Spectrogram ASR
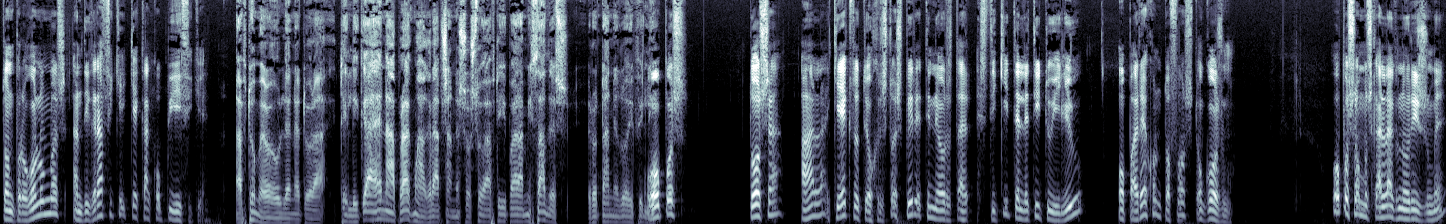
των προγόνων μας αντιγράφηκε και κακοποιήθηκε. Αυτό με λένε τώρα. Τελικά ένα πράγμα γράψανε σωστό αυτοί οι παραμυθάδες ρωτάνε εδώ οι φίλοι. Όπως τόσα άλλα και έκτοτε ο Χριστός πήρε την εορταστική τελετή του ηλίου ο παρέχον το φως στον κόσμο. Όπως όμως καλά γνωρίζουμε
